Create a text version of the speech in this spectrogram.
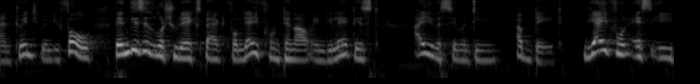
and 2024, then this is what you should expect from the iPhone XR in the latest iOS 17 update. The iPhone SE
